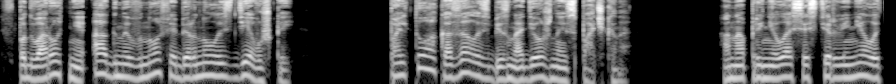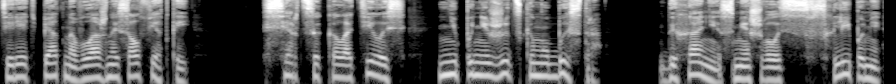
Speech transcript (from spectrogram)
В подворотне Агны вновь обернулась девушкой. Пальто оказалось безнадежно испачкано. Она принялась остервенело тереть пятна влажной салфеткой. Сердце колотилось не по-нежитскому быстро. Дыхание смешивалось с всхлипами,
